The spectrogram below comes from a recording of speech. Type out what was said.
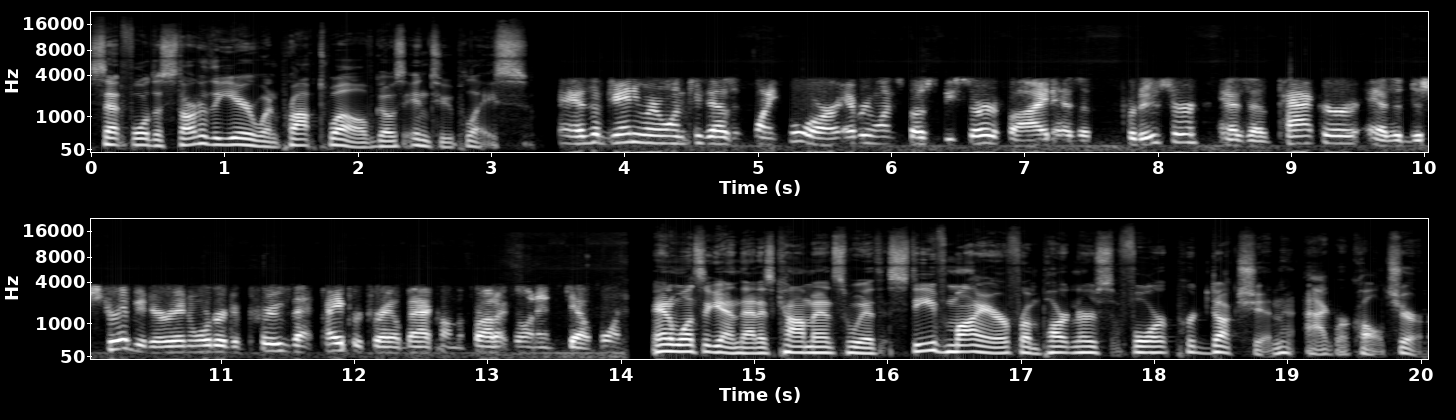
set for the start of the year when Prop 12 goes into place. As of January 1, 2024, everyone's supposed to be certified as a producer, as a packer, as a distributor in order to prove that paper trail back on the product going into California. And once again, that is comments with Steve Meyer from Partners for Production Agriculture.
